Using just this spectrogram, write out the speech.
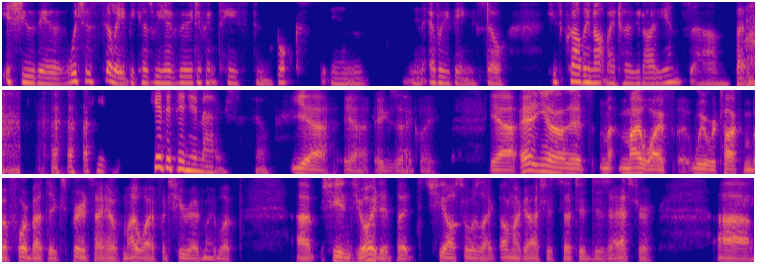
issue there which is silly because we have very different taste in books in in everything. So he's probably not my target audience um but his opinion matters so Yeah, yeah, exactly. Yeah, and you know, it's my, wife. uh, We were talking before about the experience I had with my wife when she read my book. Uh, she enjoyed it, but she also was like, "Oh my gosh, it's such a disaster." Uh,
